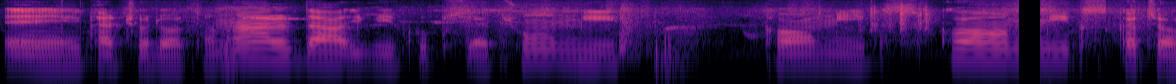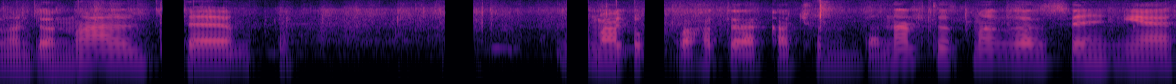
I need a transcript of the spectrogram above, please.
e, Kaczora Donalda i jego przyjaciółmi. Komiks, komiks, Kaczora Donaldem. Małego bohatera Kaczora Donalda w magazynie.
